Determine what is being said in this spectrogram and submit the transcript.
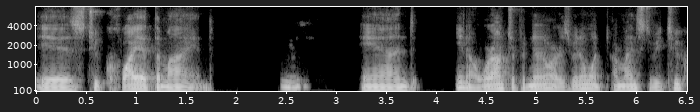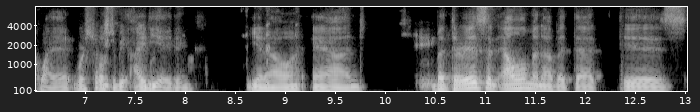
is to quiet the mind. Mm-hmm. And, you know, we're entrepreneurs. We don't want our minds to be too quiet. We're supposed to be ideating, you know, and, but there is an element of it that is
